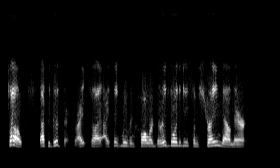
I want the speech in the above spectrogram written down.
So that's a good thing, right? So I, I think moving forward, there is going to be some strain down there,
